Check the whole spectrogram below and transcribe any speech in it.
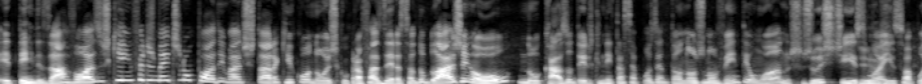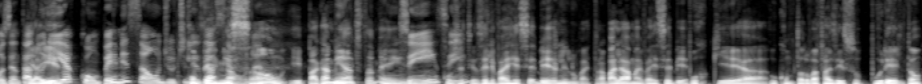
eternizar vozes que infelizmente não podem mais estar aqui conosco para fazer essa dublagem, ou, no caso dele, que nem tá se aposentando aos 91 anos, justíssimo isso. aí sua aposentadoria aí, com permissão de utilização. Com permissão né? e pagamento também. Sim, com sim. Com certeza ele vai receber, ele não vai trabalhar, mas vai receber, porque a, o computador vai fazer isso por ele. Então,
